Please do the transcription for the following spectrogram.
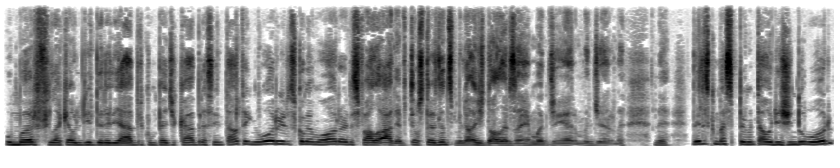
O Murphy lá, que é o líder, ele abre com pé de cabra assim tal, tem ouro, eles comemoram, eles falam, ah, deve ter uns 300 milhões de dólares aí, muito dinheiro, muito dinheiro, né? né? Daí eles começam a perguntar a origem do ouro,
